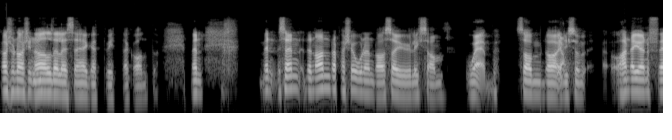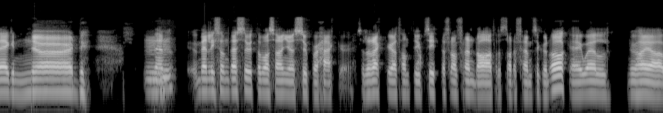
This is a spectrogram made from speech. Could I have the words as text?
Kanske hon har sin Mm. alldeles eget Twitterkonto. Men, men sen den andra personen då så är ju liksom Webb. Som då Ja. liksom, och han är ju en feg nörd. Men, Mhm. men liksom dessutom så är han ju en superhacker. Så det räcker ju att han typ sitter framför en dator och står det fem sekunder. Okej, well, nu har jag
